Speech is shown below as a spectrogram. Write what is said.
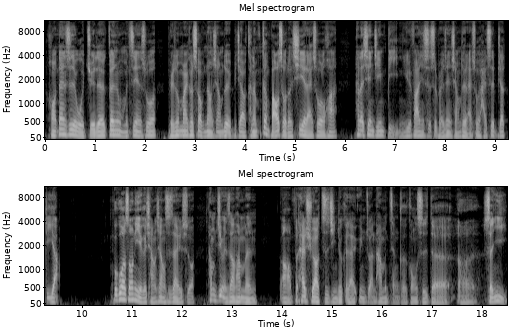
好，但是我觉得跟我们之前说，比如说 Microsoft 那种相对比较可能更保守的企业来说的话，它的现金比你会发现十四 percent 相对来说还是比较低啊。不过 Sony 有个强项是在于说，他们基本上他们啊不太需要资金就可以来运转他们整个公司的呃生意。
